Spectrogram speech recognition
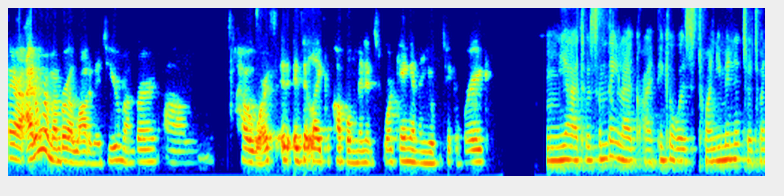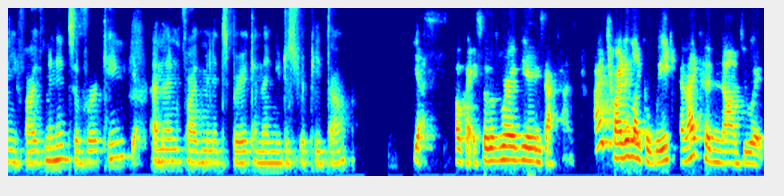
fair. I don't remember a lot of it. Do you remember um, how it works? Is, is, it like a couple minutes working and then you take a break? Mm, yeah, it was something like I think it was 20 minutes or 25 minutes of working yeah. and then five minutes break and then you just repeat that. Yes. Okay. So those were the exact times. I tried it like a week and I could not do it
